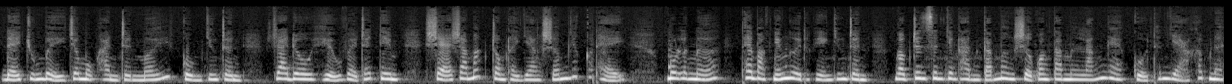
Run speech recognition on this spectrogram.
để chuẩn bị cho một hành trình mới cùng chương trình Radio Hiểu về Trái Tim sẽ ra mắt trong thời gian sớm nhất có thể. Một lần nữa, thay mặt những người thực hiện chương trình, Ngọc Trinh xin chân thành cảm ơn sự quan tâm lắng nghe của thính giả khắp nơi.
